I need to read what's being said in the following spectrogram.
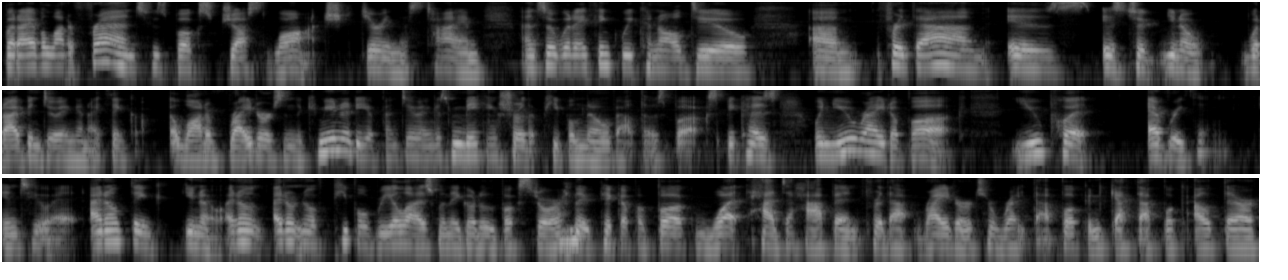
But I have a lot of friends whose books just launched during this time. And so what I think we can all do um, for them is is to you know what I've been doing, and I think a lot of writers in the community have been doing is making sure that people know about those books because when you write a book, you put everything into it. I don't think, you know, I don't I don't know if people realize when they go to the bookstore and they pick up a book what had to happen for that writer to write that book and get that book out there.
